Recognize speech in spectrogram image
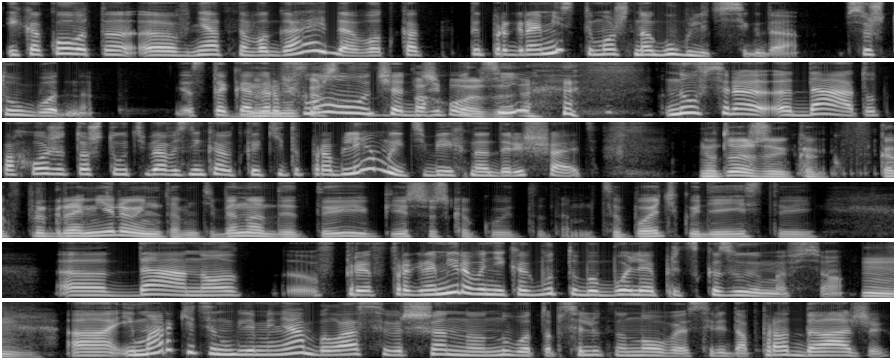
И какого-то э, внятного гайда, вот как ты программист, ты можешь нагуглить всегда все что угодно. Stack Ну, Overflow, кажется, чат GPT. Ну, все равно, да, тут похоже то, что у тебя возникают какие-то проблемы, и тебе их надо решать. Ну, тоже, как, как в программировании, там, тебе надо, ты пишешь какую-то там цепочку действий. Э, Да, но в, в программировании как будто бы более предсказуемо все. М, И маркетинг для меня была совершенно, ну вот абсолютно новая среда. Продажи.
